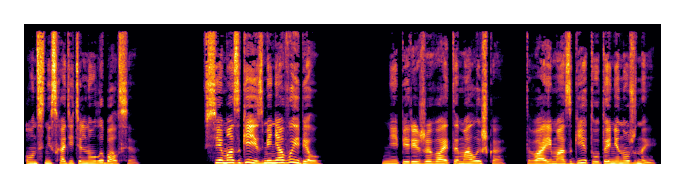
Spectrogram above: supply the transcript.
Он снисходительно улыбался. Все мозги из меня выбил. Не переживай ты, малышка. Твои мозги тут и не нужны.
